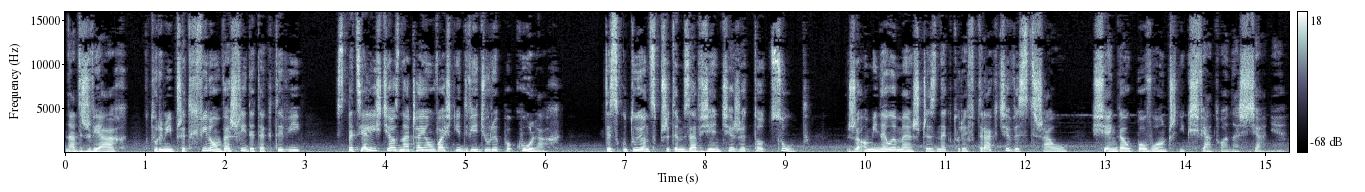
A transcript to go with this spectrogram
Na drzwiach, którymi przed chwilą weszli detektywi, specjaliści oznaczają właśnie dwie dziury po kulach, dyskutując przy tym zawzięcie, że to cud, że ominęły mężczyznę, który w trakcie wystrzału sięgał po włącznik światła na ścianie.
